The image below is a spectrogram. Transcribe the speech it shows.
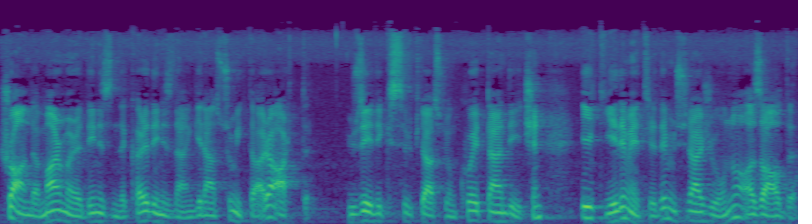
şu anda Marmara Denizi'nde Karadeniz'den gelen su miktarı arttı. Yüzeydeki sirkülasyon kuvvetlendiği için ilk 7 metrede müsilaj yoğunluğu azaldı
